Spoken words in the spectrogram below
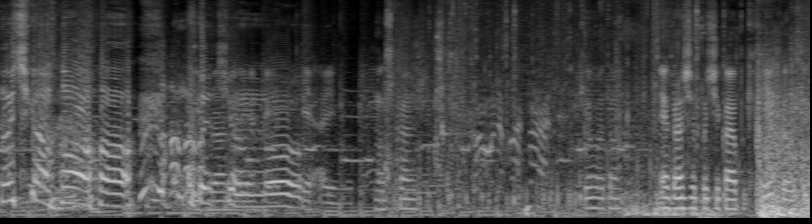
Ну чому? Ну чому? Ну скажеш. Тільки там. Я краще почекаю, поки хліб прилетить.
